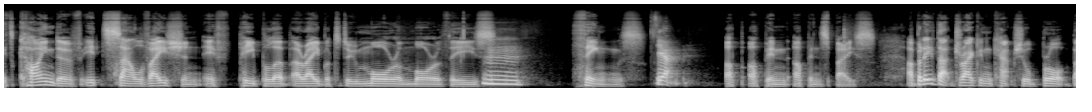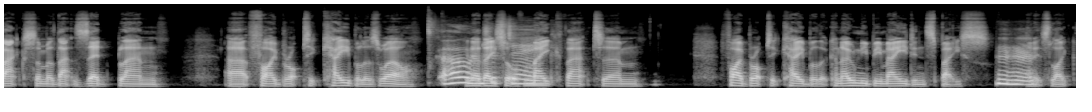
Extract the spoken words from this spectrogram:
it's kind of it's salvation if people are, are able to do more and more of these things Yeah. up up in up in space. I believe that Dragon capsule brought back some of that ZBLAN uh, fiber optic cable as well. Oh, you know, they sort of make that um, fiber optic cable that can only be made in space, Mm-hmm. and it's like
